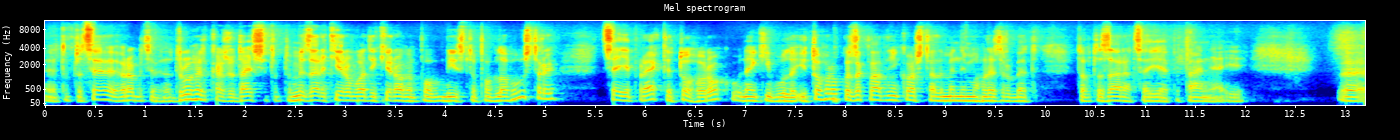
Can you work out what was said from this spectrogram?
Е, Тобто це робиться. Друге, кажу, далі. Тобто ми зараз ті роботи, які робимо по місту по благоустрою, це є проекти того року, на які були і того року закладені кошти, але ми не могли зробити. Тобто зараз це є питання і е,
